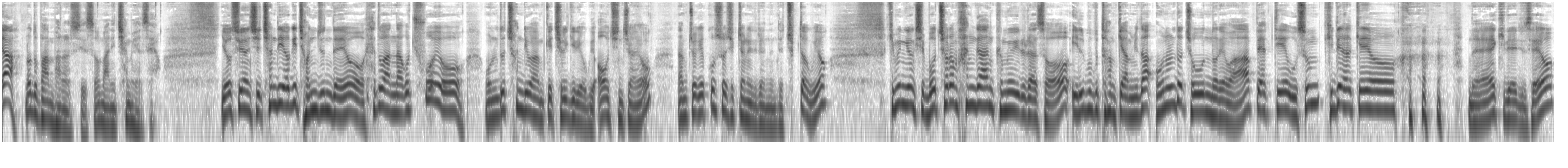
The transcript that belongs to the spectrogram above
야, 너도 반말할 수 있어. 많이 참여하세요. 여수연 씨, 천디 여기 전주인데요. 해도 안 나고 추워요. 오늘도 천디와 함께 즐기려고요. 어, 진짜요? 남쪽에 꽃 소식 전해드렸는데 춥다고요? 김은경 씨, 모처럼 한가한 금요일이라서 1부부터 함께 합니다. 오늘도 좋은 노래와 백디의 웃음 기대할게요. 네, 기대해 주세요.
